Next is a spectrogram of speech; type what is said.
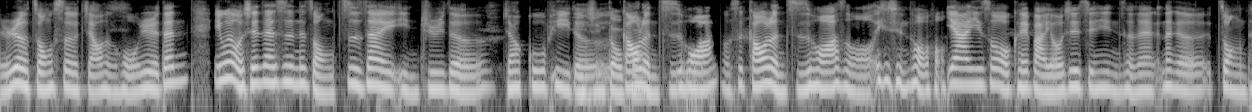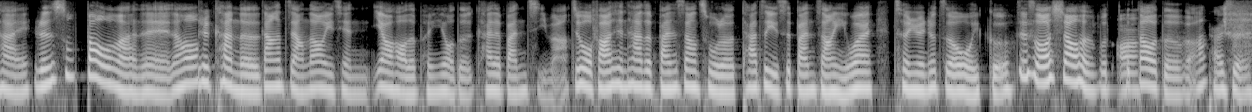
热衷社交，很活跃。但因为我现在是那种自在隐居的、比较孤僻的高冷之花，我是高冷之花，什么异形斗篷？压抑说我可以把游戏经营成那那个状态，人数爆满哎、然后去看了刚刚讲到以前要好的朋友的开的班级嘛，结果我发现他的班上除了他自己是班长以外，成员就只有我一个。这时候笑很不不啊道德吧？开始？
